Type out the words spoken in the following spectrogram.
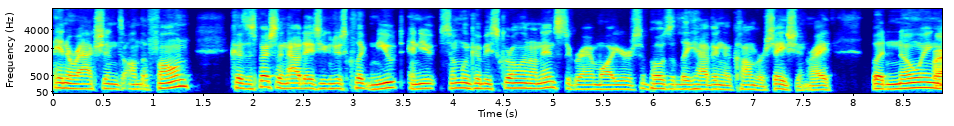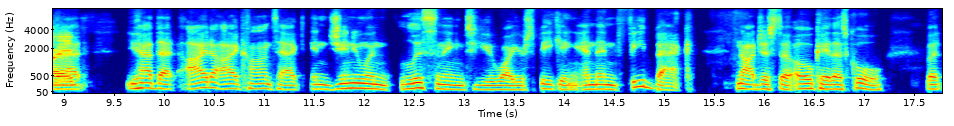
interactions on the phone because especially nowadays you can just click mute and you someone can be scrolling on Instagram while you're supposedly having a conversation, right? But knowing right. that you had that eye to eye contact and genuine listening to you while you're speaking and then feedback, not just a oh, okay, that's cool, but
